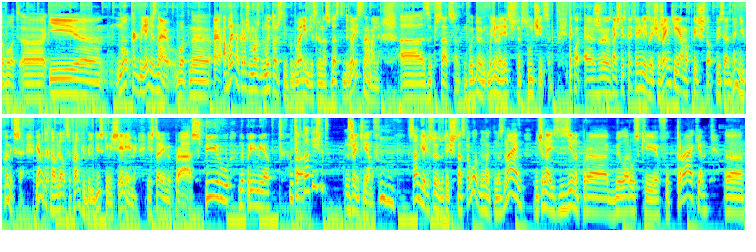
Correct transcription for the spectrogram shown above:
вот, э, и, э, ну, как бы, я не знаю, вот, э, об этом, короче, может, мы тоже с ним поговорим, если у нас удастся договориться нормально, записаться, будем, будем надеяться, что это случится. Так вот, значит, из пресс-релиза еще Жень Киямов пишет, что при создании комикса я вдохновлялся франко-бельгийскими сериями, историями про Спиру, например, Это А, кто пишет? Жень Киемов. Сам я рисую с 2016 года, ну, это мы знаем. Начиная с Зина про белорусские фудтраки. Э,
